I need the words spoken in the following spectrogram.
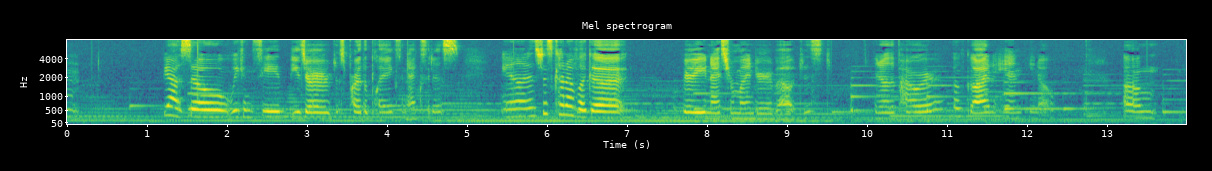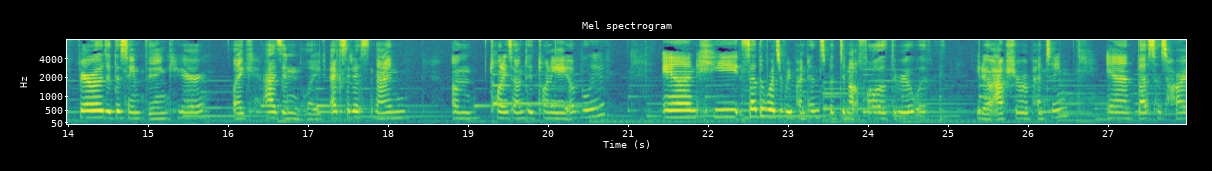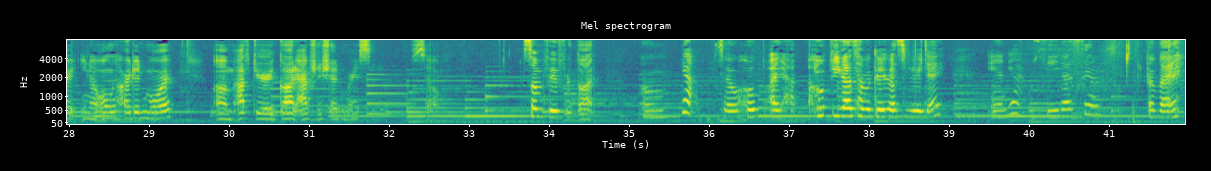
yeah, so we can see these are just part of the plagues in Exodus. And it's just kind of like a very nice reminder about just, you know, the power of God and, you know, um, Pharaoh did the same thing here, like as in like Exodus 9 um, 27 to 28, I believe. And he said the words of repentance, but did not follow through with, you know, actual repenting. And thus his heart, you know, only hardened more um, after God actually showed mercy. So, some food for thought. Um, yeah. So hope I ha- hope you guys have a great rest of your day. And yeah, see you guys soon. Bye bye.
